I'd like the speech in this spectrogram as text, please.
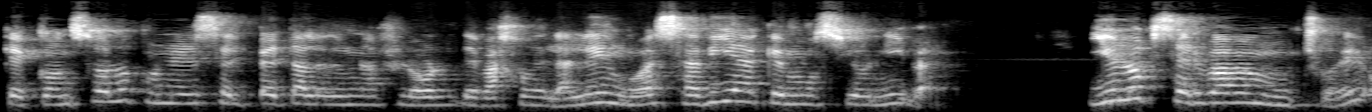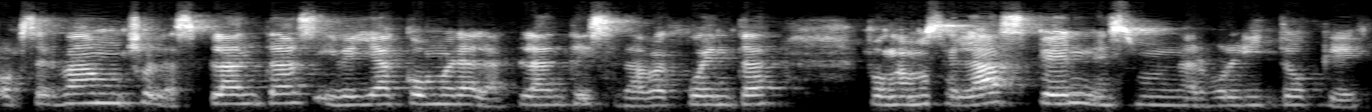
que con solo ponerse el pétalo de una flor debajo de la lengua, sabía qué emoción iba. Y él observaba mucho, ¿eh? observaba mucho las plantas y veía cómo era la planta y se daba cuenta. Pongamos el aspen, es un arbolito que,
